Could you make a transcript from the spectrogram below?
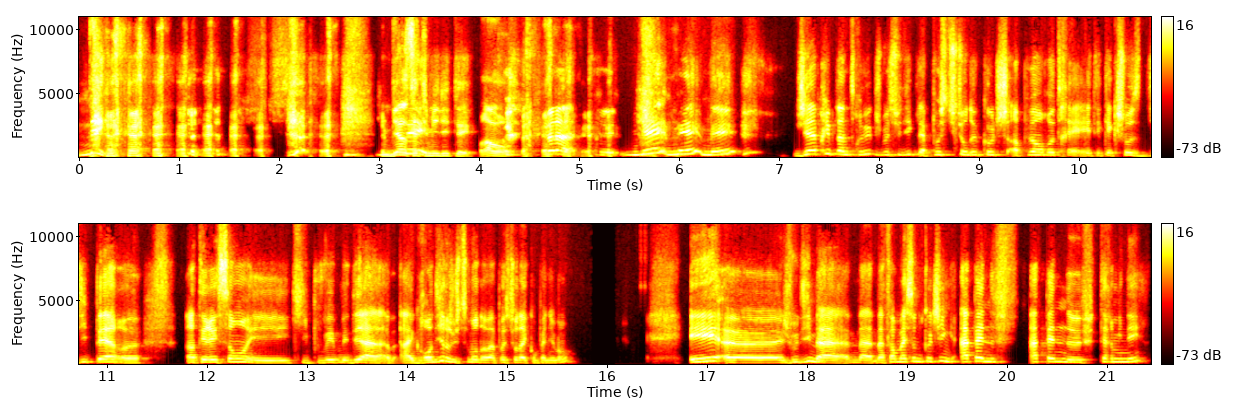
Mais j'aime bien cette humilité. Bravo. voilà. Mais, mais, mais, j'ai appris plein de trucs. Je me suis dit que la posture de coach un peu en retrait était quelque chose d'hyper euh, intéressant et qui pouvait m'aider à, grandir justement dans ma posture d'accompagnement. Et euh, je vous dis, ma, ma, formation de coaching à peine, peine terminée,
